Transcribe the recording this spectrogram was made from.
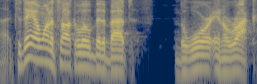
Uh, today I want to talk a little bit about the war in Iraq.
